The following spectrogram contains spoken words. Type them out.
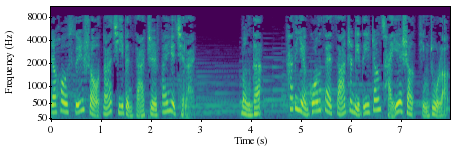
然后随手拿起一本杂志翻阅起来。猛地，他的眼光在杂志里的一张彩页上停住了，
